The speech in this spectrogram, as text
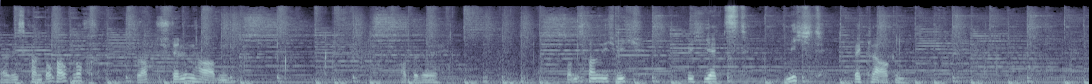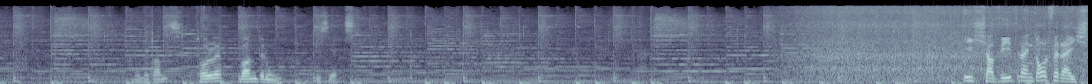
weil es kann doch auch noch glatte Stellen haben. Aber äh, sonst kann ich mich bis jetzt nicht beklagen. Eine ganz tolle Wanderung bis jetzt. Ich habe wieder ein Dorf erreicht.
